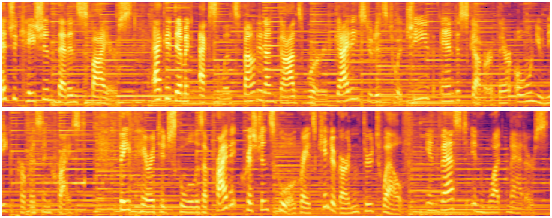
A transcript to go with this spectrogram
education that inspires, academic excellence founded on God's Word, guiding students to achieve and discover their own unique purpose in Christ. Faith Heritage School is a private Christian school, grades kindergarten through 12. Invest in what matters.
